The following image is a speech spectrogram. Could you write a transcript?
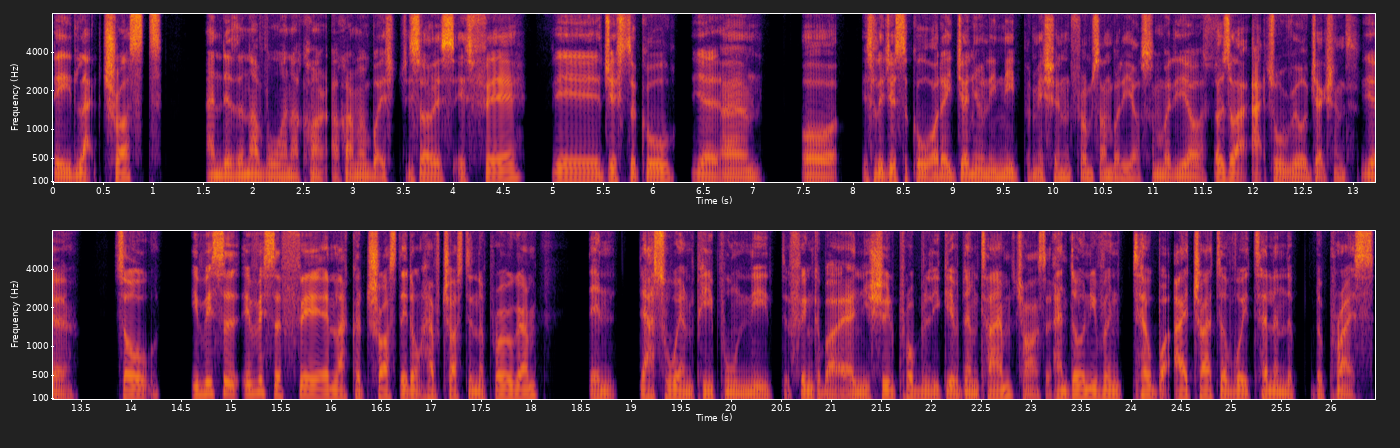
they lack trust. And there's another one I can't, I can't remember. It's just So it's it's fair, yeah, logistical, yeah, um, or it's logistical, or they genuinely need permission from somebody else. somebody else. Those are like actual real objections. Yeah. So if it's a if it's a fear and like a trust, they don't have trust in the program, then that's when people need to think about it. And you should probably give them time Chance to and don't even tell. But I try to avoid telling the, the price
